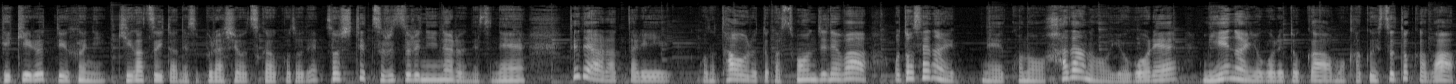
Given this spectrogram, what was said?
できるっていう風に気がついたんです。ブラシを使うことで。そしてツルツルになるんですね。手で洗ったりこのタオルとかスポンジでは落とせないねこの肌の汚れ見えない汚れとかもう角質とかが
